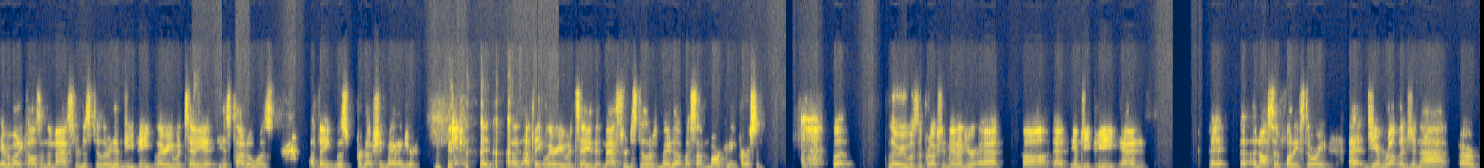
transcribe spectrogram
Everybody calls him the master distiller at MGP. Larry would tell you his title was, I think, was production manager. I, I think Larry would tell you that master distiller is made up by some marketing person. But Larry was the production manager at uh, at MGP, and uh, and also funny story. Uh, Jim Rutledge and I are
